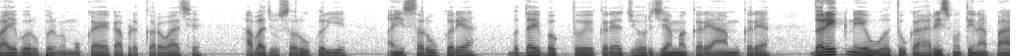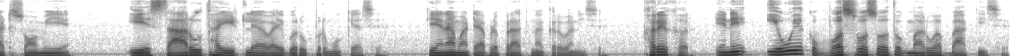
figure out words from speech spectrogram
વાઇબર ઉપર મેં મુકાયા કે આપણે કરવા છે. આ બાજુ શરૂ કરીએ. અહીં શરૂ કર્યા. બધાય ભક્તોએ કર્યા, જોર્જિયામાં કર્યા, આમ કર્યા. દરેકને એવું હતું કે હરિસ્મૃતિના પાઠ સ્વામીએ એ સારું થાય એટલે આ વાઇબર ઉપર મૂક્યા છે કે એના માટે આપણે પ્રાર્થના કરવાની છે. ખરેખર, એને એવો એક વસવસો હતો કે મારું આ બાકી છે.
